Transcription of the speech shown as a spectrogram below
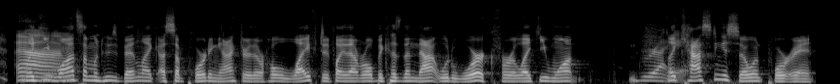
like Um, you want someone who's been like a supporting actor their whole life to play that role because then that would work for like you want right. like casting is so important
